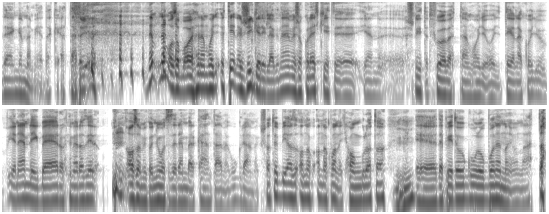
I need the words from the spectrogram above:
de engem nem érdekel. Tehát, hogy nem, nem az a baj, hanem hogy tényleg zsigerileg nem, és akkor egy-két ilyen snittet fölvettem, hogy, hogy tényleg, hogy ilyen emlékbe elrakni, mert azért az, amikor 8000 ember kántál, meg ugrál, meg stb., az, annak, annak van egy hangulata, uh-huh. de például gólóból nem nagyon láttam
